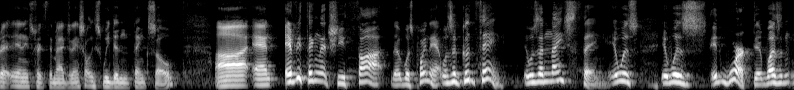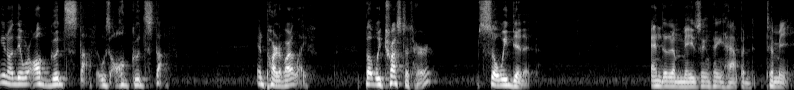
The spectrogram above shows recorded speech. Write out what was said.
any stretch of the imagination. At least we didn't think so. Uh, and everything that she thought that was pointing at was a good thing. It was a nice thing. It was it was it worked. It wasn't you know they were all good stuff. It was all good stuff, and part of our life. But we trusted her, so we did it. And an amazing thing happened to me.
